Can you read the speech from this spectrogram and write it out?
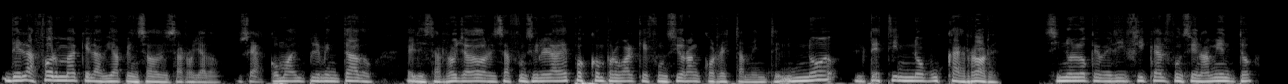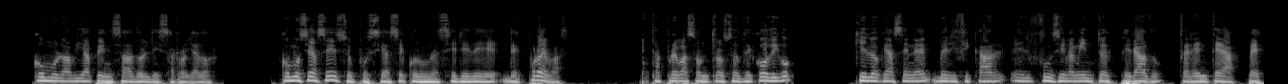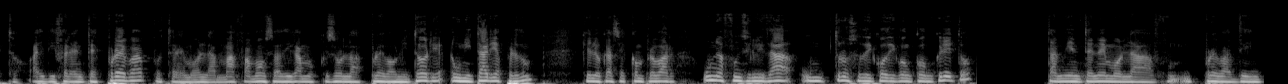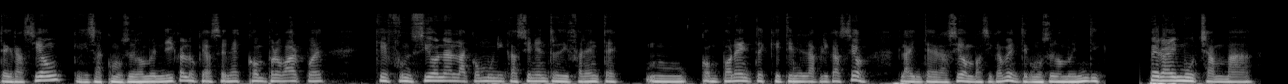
de la forma que la había pensado el desarrollador. O sea, cómo ha implementado el desarrollador esas funcionalidades, pues comprobar que funcionan correctamente. No, el testing no busca errores, sino lo que verifica el funcionamiento como lo había pensado el desarrollador. ¿Cómo se hace eso? Pues se hace con una serie de, de pruebas. Estas pruebas son trozos de código que lo que hacen es verificar el funcionamiento esperado, diferentes aspectos. Hay diferentes pruebas, pues tenemos las más famosas, digamos que son las pruebas unitarias, unitarias, perdón, que lo que hace es comprobar una funcionalidad, un trozo de código en concreto. También tenemos las pruebas de integración, que esas como su nombre indica, lo que hacen es comprobar pues que funciona la comunicación entre diferentes mm, componentes que tiene la aplicación, la integración básicamente, como su nombre indica pero hay muchas más,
